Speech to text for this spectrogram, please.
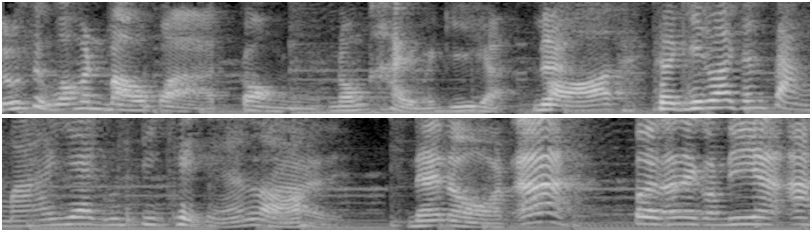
รู้สึกว่ามันเบากว่ากล่องน้องไข่เมื่อกี้อีกอะเนี่ยอ๋อ เธอคิดว่าฉันสั่งมาให้แยกรุ่นซีเคทอย่างนั้นเหรอ ใช่แน่นอนอะเปิดอันไหนก่อนดีอะอะ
